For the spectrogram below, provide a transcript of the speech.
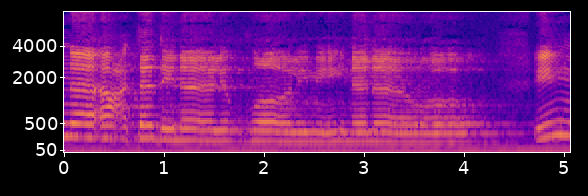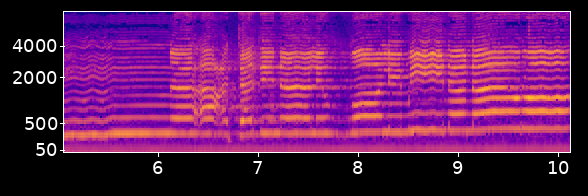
إنا أعتدنا للظالمين نارا. إنا أعتدنا للظالمين نارا.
